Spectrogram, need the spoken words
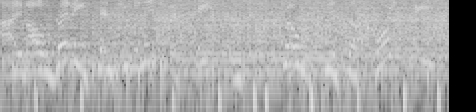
I've already sent you an invitation. Don't disappoint me.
